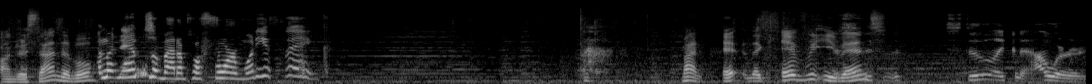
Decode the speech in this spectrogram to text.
understandable. Eminem's about to perform. What do you think? Man, e- like every event, It's, it's still like an hour.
